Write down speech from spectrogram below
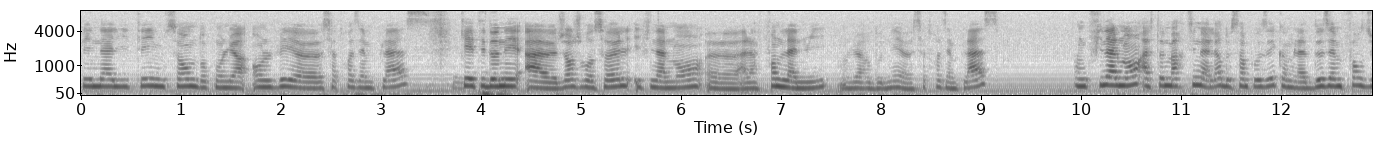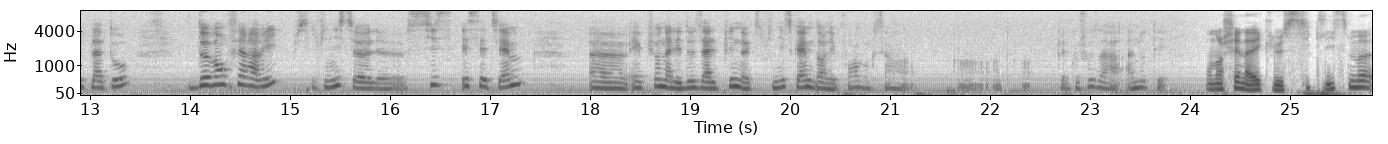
pénalité, il me semble, donc on lui a enlevé sa troisième place qui a été donnée à George Russell et finalement à la fin de la nuit on lui a redonné sa troisième place. Donc finalement Aston Martin a l'air de s'imposer comme la deuxième force du plateau devant Ferrari puisqu'ils finissent le 6 et 7e. et puis on a les deux Alpines qui finissent quand même dans les points donc c'est un quelque chose à, noter. On enchaîne avec le cyclisme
